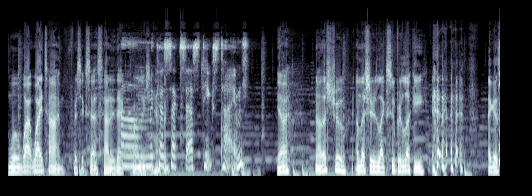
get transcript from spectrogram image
well, why why time for success? How did that Um, correlation because happen? success takes time. Yeah, no, that's true. Unless you're like super lucky. I guess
